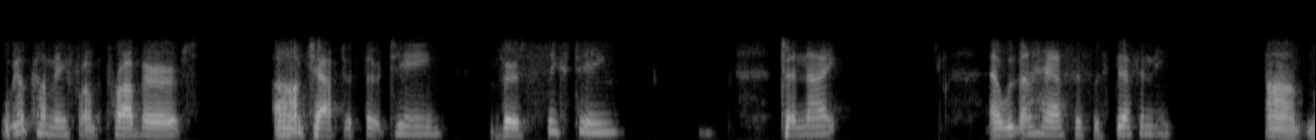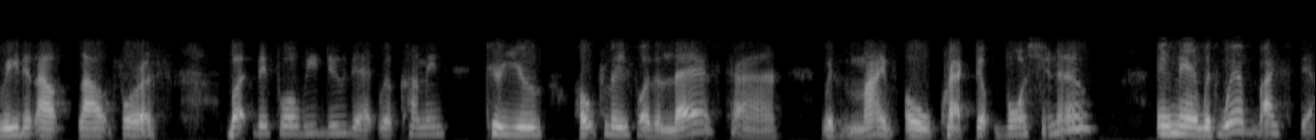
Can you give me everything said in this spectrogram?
We're coming from Proverbs um, chapter 13, verse 16 tonight. And we're going to have Sister Stephanie um, read it out loud for us. But before we do that, we're coming to you, hopefully for the last time, with my old cracked up voice, you know. Amen. With Web by Steph.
